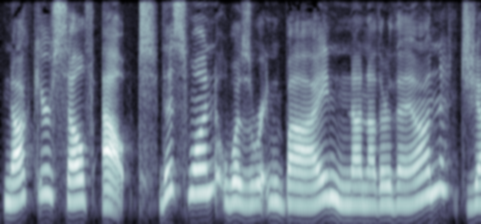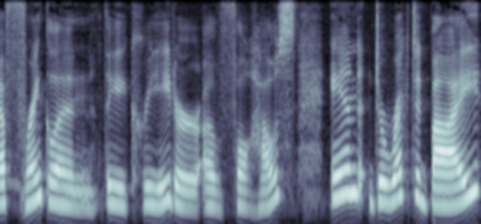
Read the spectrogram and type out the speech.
Knock Yourself Out. This one was written by none other than Jeff Franklin, the creator of Full House, and directed by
